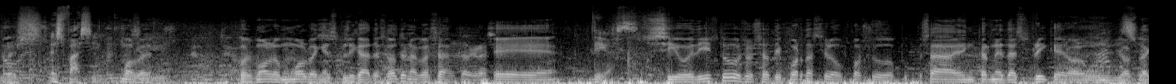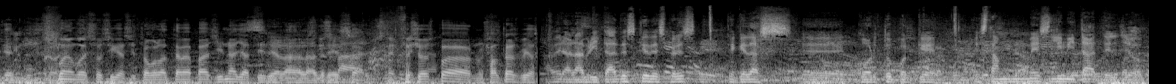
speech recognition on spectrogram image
Pues és fàcil. Molt bé. Pues molt, molt ben explicat. Escolta una cosa. Eh, Digues. si ho edito, o se t'importa si lo poso, puc posar a internet a Spreaker o algun lloc d'aquest? Bueno, pues, o sigui, si trobo la teva pàgina ja et diré la- l'adreça. Això és per nosaltres. A veure, la veritat és que després te quedes eh, corto perquè està més limitat el joc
